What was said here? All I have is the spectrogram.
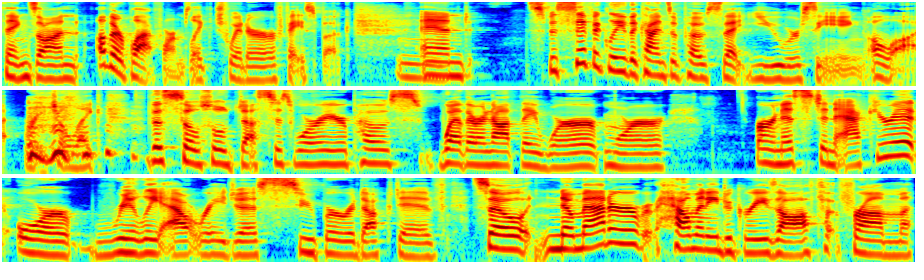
things on other platforms like Twitter or Facebook. Mm. And specifically the kinds of posts that you were seeing a lot, Rachel, like the social justice warrior posts, whether or not they were more earnest and accurate or really outrageous, super reductive. So, no matter how many degrees off from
